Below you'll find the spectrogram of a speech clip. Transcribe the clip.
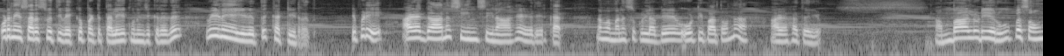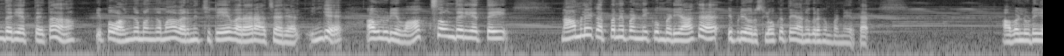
உடனே சரஸ்வதி வெக்கப்பட்டு தலையை குனிஞ்சுக்கிறது வீணையை இழுத்து கட்டிடுறது. இப்படி அழகான சீன் சீனாக எழுதியிருக்கார். நம்ம மனசுக்குள்ளே அப்படியே ஓட்டி பார்த்தோன்னா அழகாக தெரியும். அம்பாளுடைய ரூப சௌந்தரியத்தை தான் இப்போ அங்கமங்கமாக வர்ணிச்சிட்டே வரார் ஆச்சாரியால் இங்கே அவளுடைய வாக் சௌந்தரியத்தை நாமளே கற்பனை பண்ணிக்கும்படியாக இப்படி ஒரு ஸ்லோகத்தை அனுகிரகம் பண்ணியிருக்கார். அவளுடைய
